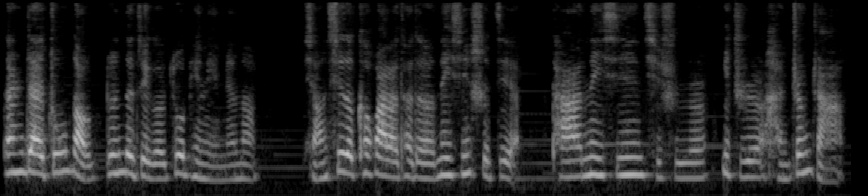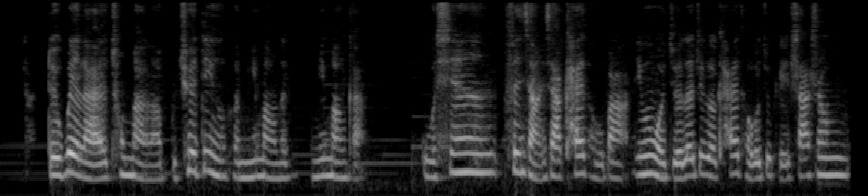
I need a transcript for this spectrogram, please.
但是在中岛敦的这个作品里面呢，详细的刻画了他的内心世界，他内心其实一直很挣扎，对未来充满了不确定和迷茫的迷茫感。我先分享一下开头吧，因为我觉得这个开头就给沙僧。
